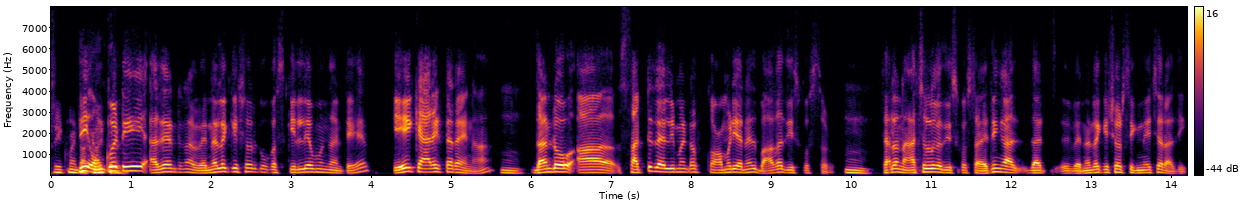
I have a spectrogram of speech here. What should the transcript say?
ట్రీట్మెంట్ ఇంకోటి అదే అంటున్నా. వెన్నెల కిషోర్కి ఒక స్కిల్ ఏముందంటే ఏ క్యారెక్టర్ అయినా దాంట్లో ఆ సటిల్ ఎలిమెంట్ ఆఫ్ కామెడీ అనేది బాగా తీసుకొస్తాడు. చాలా న్యాచురల్గా తీసుకొస్తాడు. I think that Vennela Kishore signature అది.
